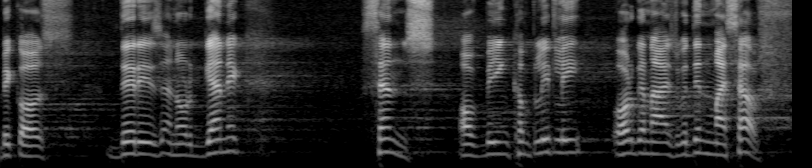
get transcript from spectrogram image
because there is an organic sense of being completely organized within myself.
